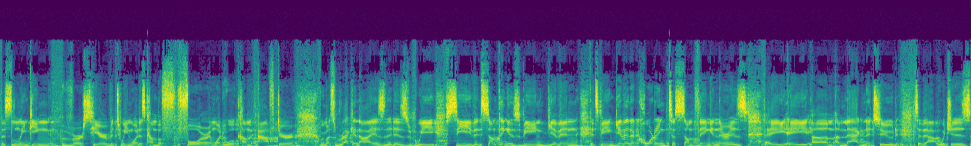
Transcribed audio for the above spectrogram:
this linking verse here between what has come before and what will come after, we must recognize that as we see that something is being given, it's being given according to something, and there is a, a, um, a magnet magnitude to that which is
